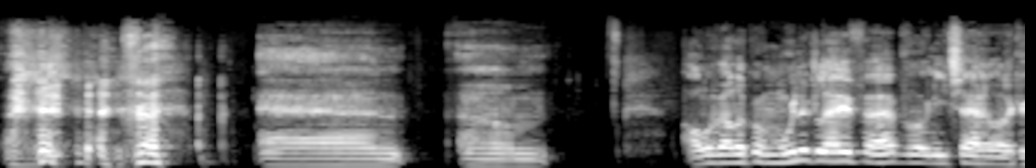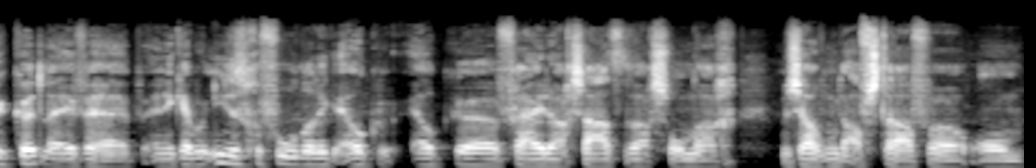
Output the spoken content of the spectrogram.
en ehm, alhoewel ik een moeilijk leven heb, wil ik niet zeggen dat ik een kut leven heb. En ik heb ook niet het gevoel dat ik elke, elke vrijdag, zaterdag, zondag mezelf moet afstraffen om,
